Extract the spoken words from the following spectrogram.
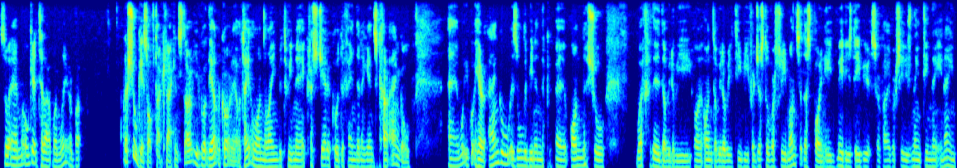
So um, I'll get to that one later, but the show gets off to a cracking start. You've got the Intercontinental title on the line between uh, Chris Jericho defending against Kurt Angle. Uh, what you've got here, Angle has only been in the, uh, on the show with the WWE on, on WWE TV for just over three months at this point. He made his debut at Survivor Series 1999,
